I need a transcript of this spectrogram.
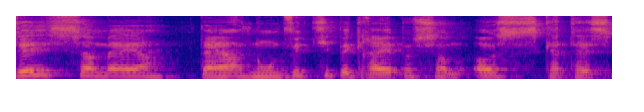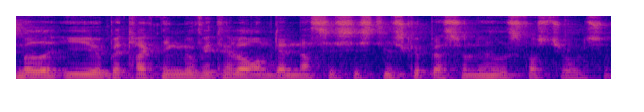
Det som er, der er nogle vigtige begreber, som også skal tages med i betragtning, når vi taler om den narcissistiske personlighedsforstyrrelse.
